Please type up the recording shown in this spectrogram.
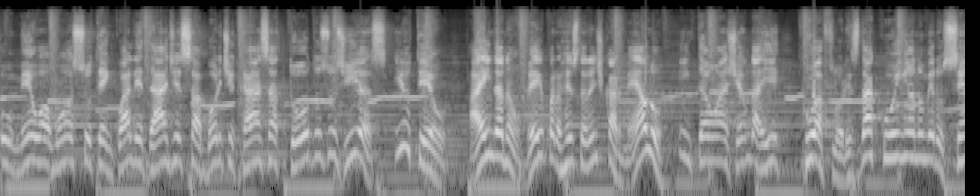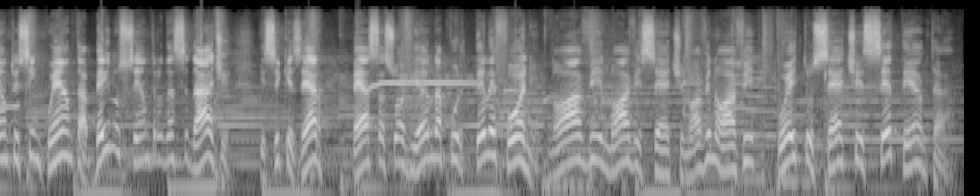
O meu almoço tem qualidade e sabor de casa todos os dias. E o teu? Ainda não veio para o restaurante Carmelo? Então agenda aí, Rua Flores da Cunha, número 150, bem no centro da cidade. E se quiser, peça sua vianda por telefone 99799 8770.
